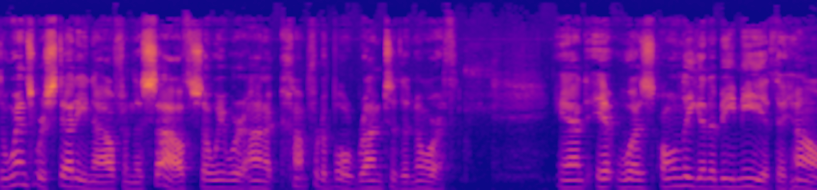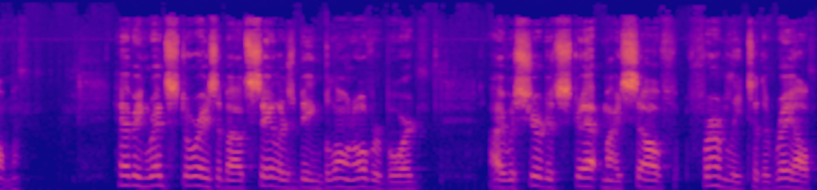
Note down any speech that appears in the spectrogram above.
The winds were steady now from the south, so we were on a comfortable run to the north. And it was only going to be me at the helm. Having read stories about sailors being blown overboard, I was sure to strap myself firmly to the rail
